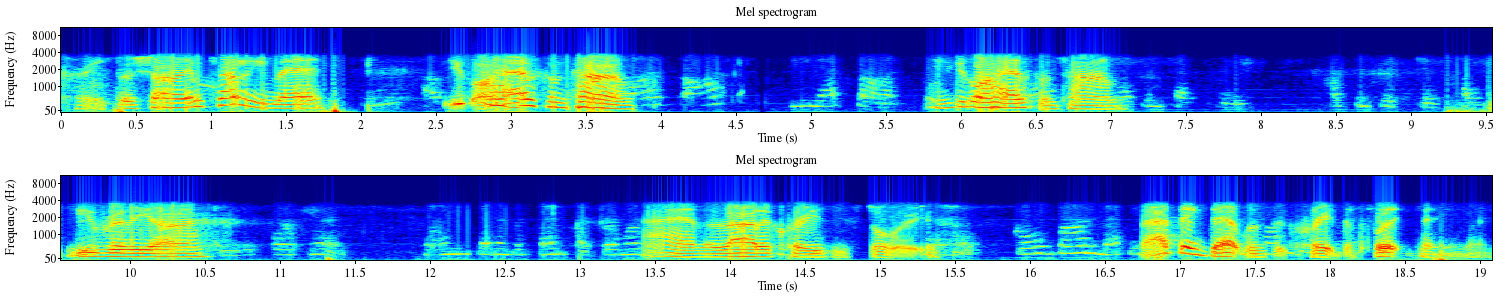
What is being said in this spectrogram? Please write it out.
crazy. So Sean, I'm telling you, man, you're gonna have some time. You're gonna have some time. You really are. I had a lot of crazy stories. I think that was the cra the foot thing. Like,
